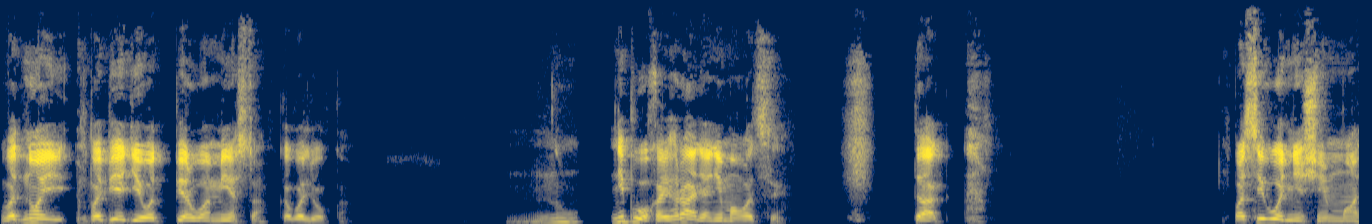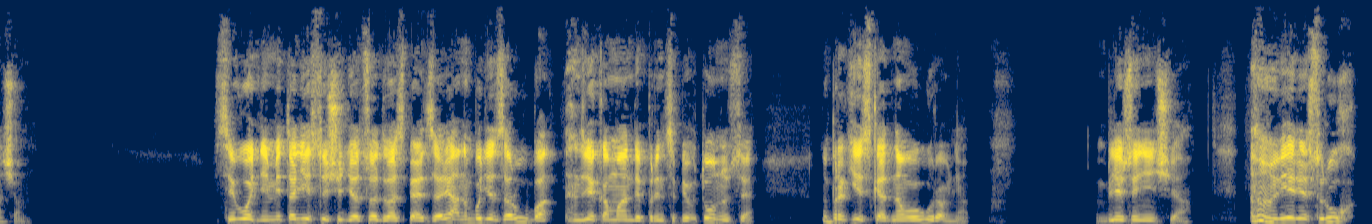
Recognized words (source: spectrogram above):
В одной победе от первого места Ковалевка. Ну, неплохо играли, они молодцы. Так, по сегодняшним матчам. Сегодня Металлист 1925 Заря. Ну, будет заруба. Две команды, в принципе, в тонусе ну, практически одного уровня. Ближе ничья. Верес Рух.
